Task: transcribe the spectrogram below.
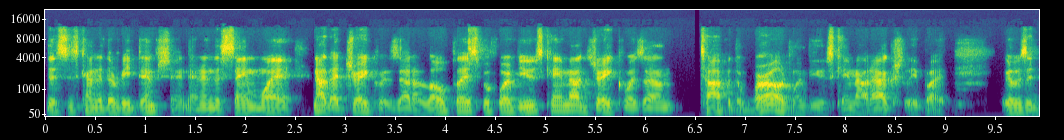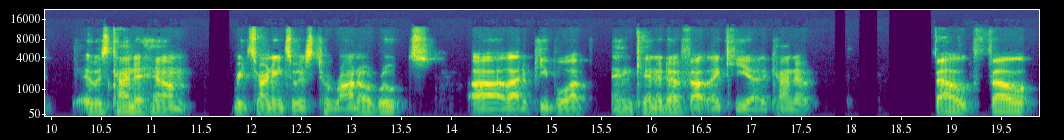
this is kind of the redemption and in the same way not that drake was at a low place before views came out drake was um top of the world when views came out actually but it was a it was kind of him returning to his toronto roots uh, a lot of people up in Canada felt like he had kind of fell fell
